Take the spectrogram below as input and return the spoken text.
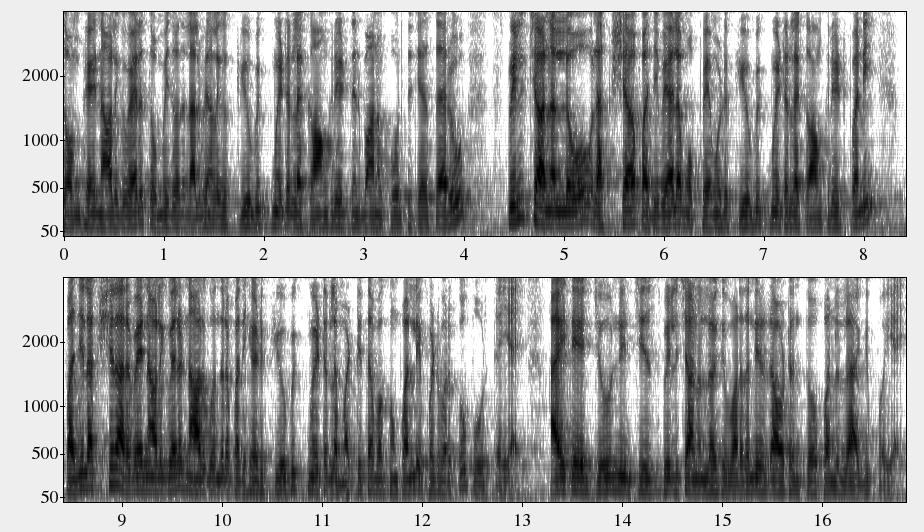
తొంభై నాలుగు వేల తొమ్మిది వందల నలభై నాలుగు క్యూబిక్ మీటర్ల కాంక్రీట్ నిర్మాణం పూర్తి చేశారు. స్పిల్ ఛానల్లో లక్ష పదివేల ముప్పై మూడు క్యూబిక్ మీటర్ల కాంక్రీట్ పని పది లక్షల అరవై నాలుగు వేల నాలుగు వందల పదిహేడు క్యూబిక్ మీటర్ల మట్టి తవ్వకం పనులు ఇప్పటి వరకు పూర్తయ్యాయి. అయితే జూన్ నుంచి స్పిల్ ఛానల్లోకి వరద నీరు రావడంతో పనులు ఆగిపోయాయి.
